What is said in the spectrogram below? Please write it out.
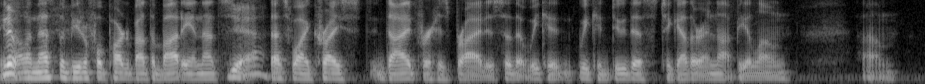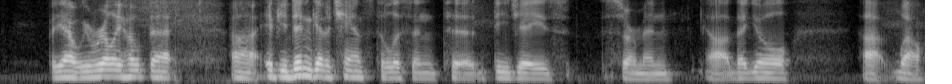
You No. know, and that's the beautiful part about the body, and that's Yeah. that's why Christ died for His bride, is so that we could we could do this together and not be alone. Um, but yeah, we really hope that uh, if you didn't get a chance to listen to DJ's sermon, uh, that you'll uh, well,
